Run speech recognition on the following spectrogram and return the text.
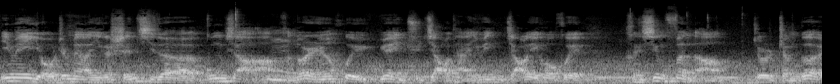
因为有这么样一个神奇的功效啊，很多人会愿意去嚼它，因为你嚼了以后会很兴奋啊，就是整个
